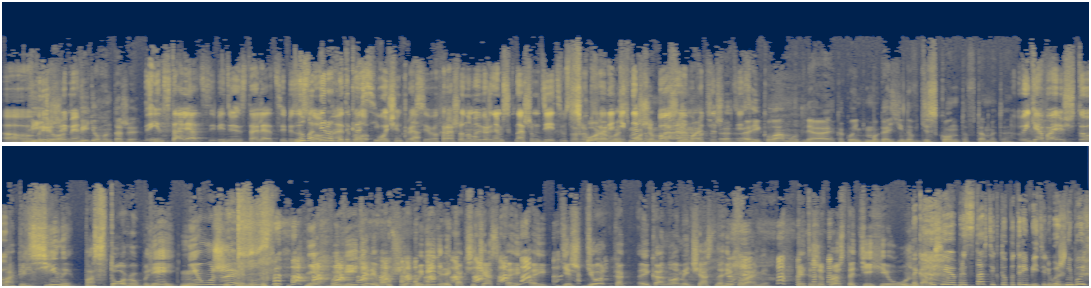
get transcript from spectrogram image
э, Видео, в режиме видеомонтаже. инсталляции, видеоинсталляции. Безусловно, Ну, во-первых, это было красиво. очень Да. красиво. Хорошо, но мы вернемся к нашим детям, с вашего Скоро мы Не сможем баранам, а снимать детям. рекламу для какой-нибудь магазинов дисконтов там это. Я боюсь, что... Апельсины по 100 рублей? Неужели? Нет, вы видели вообще? Вы видели, как сейчас э, э, как экономят сейчас на рекламе? Это же просто тихий ужас. Так а вы себе представьте, кто потребитель. Вы же не будете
